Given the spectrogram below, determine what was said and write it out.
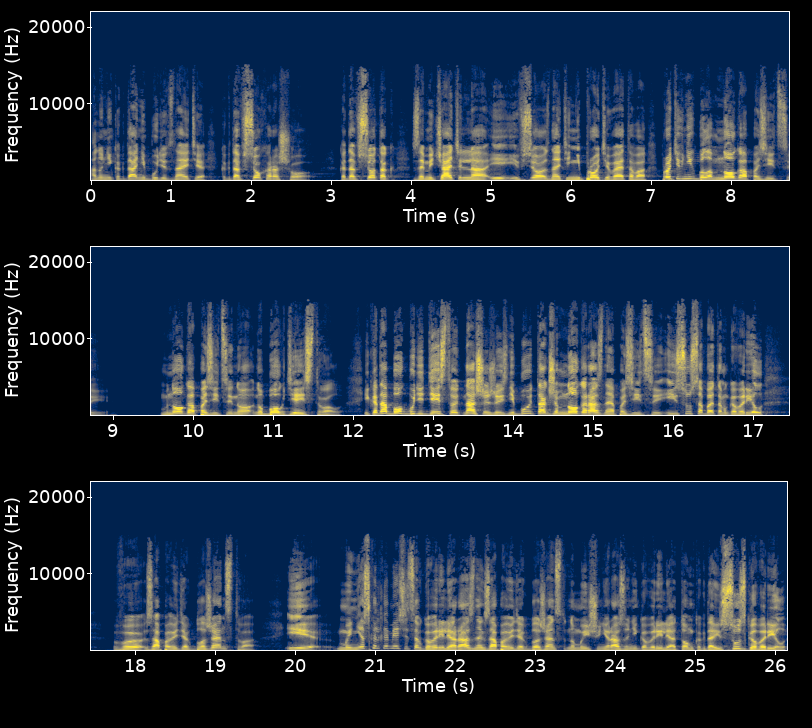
оно никогда не будет, знаете, когда все хорошо, когда все так замечательно и, и все, знаете, не против этого. Против них было много оппозиции. Много оппозиции, но, но Бог действовал. И когда Бог будет действовать в нашей жизни, будет также много разной оппозиции. И Иисус об этом говорил в заповедях блаженства. И мы несколько месяцев говорили о разных заповедях блаженства, но мы еще ни разу не говорили о том, когда Иисус говорил,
